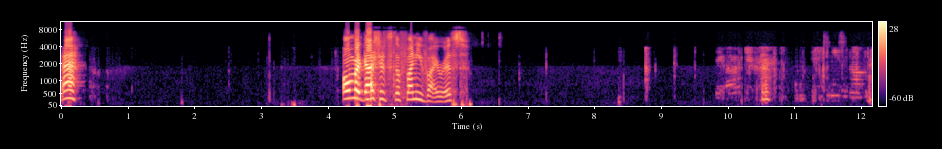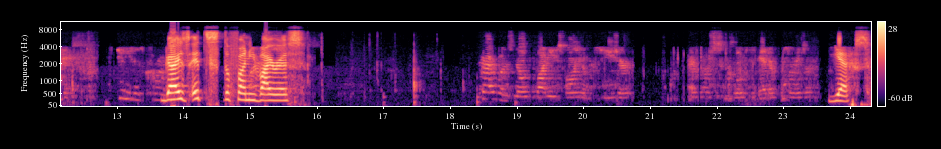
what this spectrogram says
Ah. Oh my gosh, it's the funny virus. Guys, it's the funny virus. Yes.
